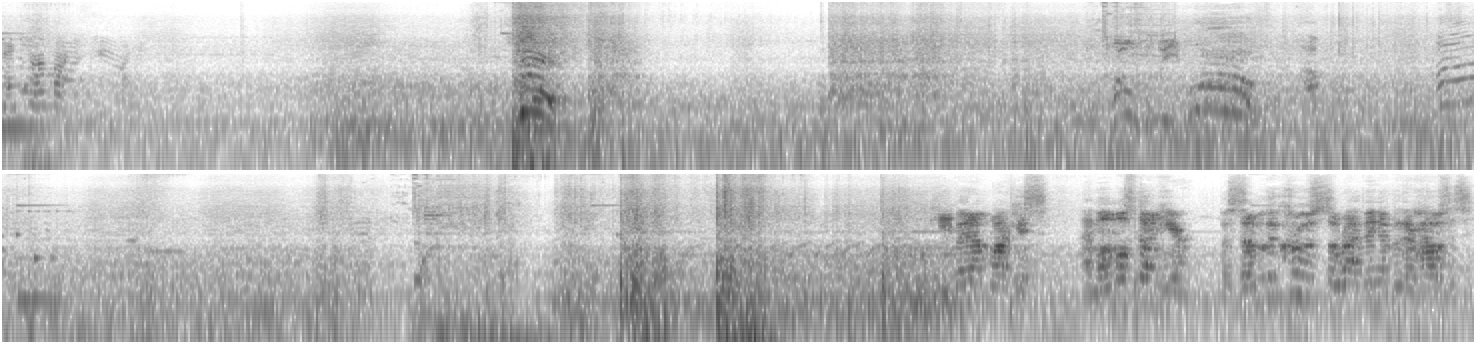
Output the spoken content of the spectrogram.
State your emergency, please. Yeah! Holy whoa! Keep it up, Marcus. I'm almost done here, but some of the crew's still wrapping up in their houses.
